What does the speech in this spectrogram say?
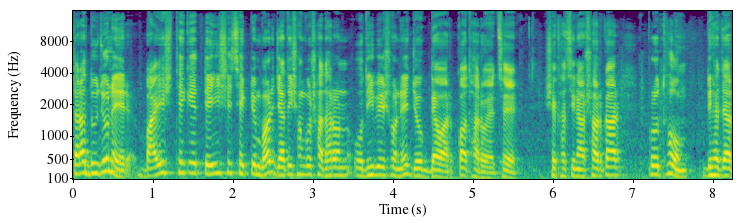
তারা দুজনের বাইশ থেকে তেইশে সেপ্টেম্বর জাতিসংঘ সাধারণ অধিবেশনে যোগ দেওয়ার কথা রয়েছে। শেখ হাসিনা সরকার প্রথম দু হাজার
